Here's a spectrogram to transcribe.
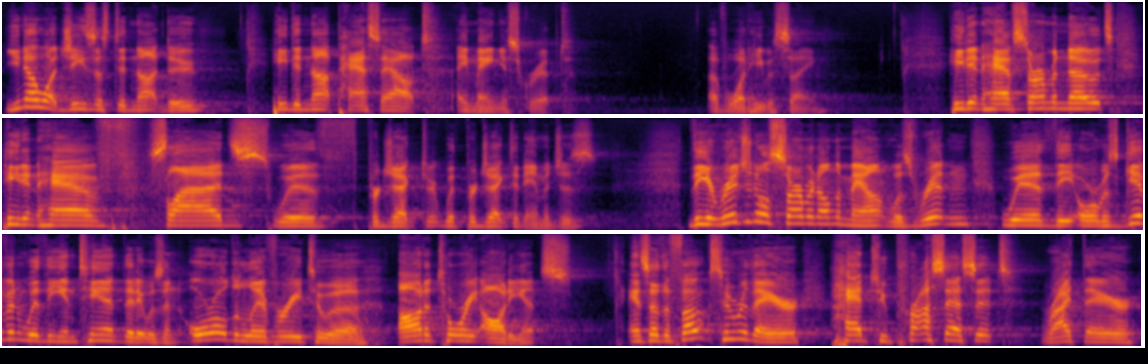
You know what Jesus did not do? He did not pass out a manuscript of what he was saying. He didn't have sermon notes, he didn't have slides with projector with projected images. The original Sermon on the Mount was written with the or was given with the intent that it was an oral delivery to a auditory audience. And so the folks who were there had to process it right there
